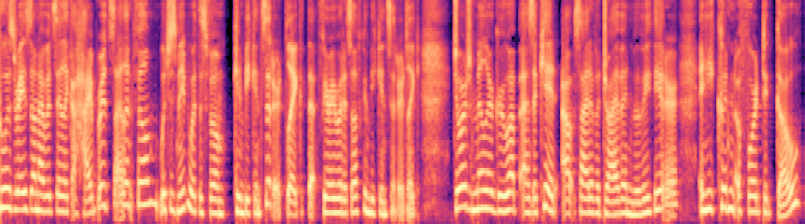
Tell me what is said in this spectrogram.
who was raised on, I would say, like a hybrid silent film, which is maybe what this film can be considered. Like that Fury Road itself can be considered. Like George Miller grew up as a kid outside of a drive-in movie theater and he couldn't afford to go.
